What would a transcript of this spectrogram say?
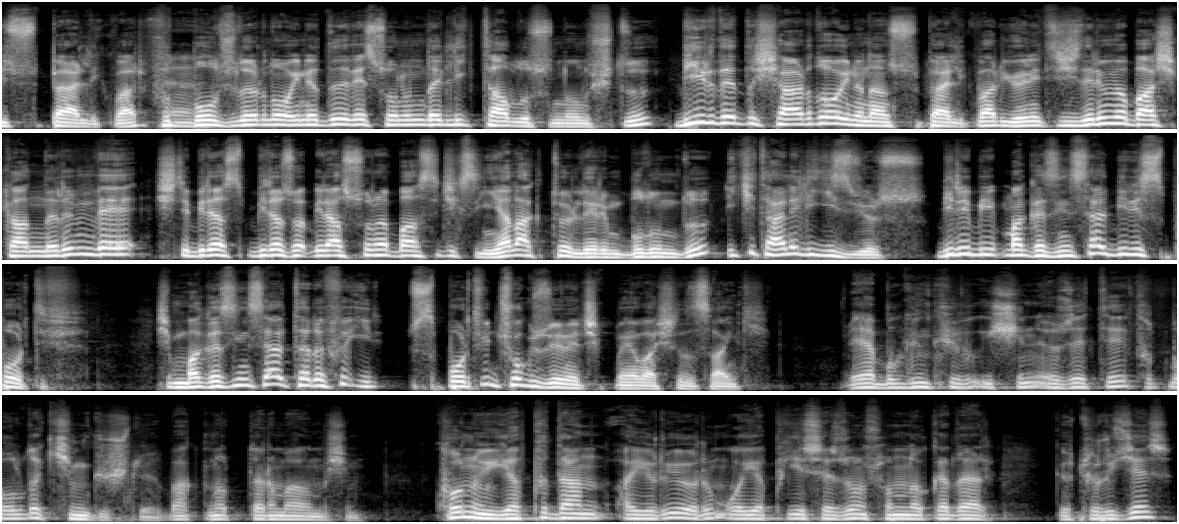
bir Süper Lig var. Futbolcuların oynadığı ve sonunda lig tablosunun oluştuğu. Bir de dışarıda oynanan Süper Lig var. Yöneticilerin ve başkanların ve işte biraz biraz biraz sonra bahsedeceksin yan aktörlerin bulunduğu iki tane lig izliyoruz. Biri bir magazinsel, biri sportif. Şimdi magazinsel tarafı sportifin çok üzerine çıkmaya başladı sanki. Ya bugünkü işin özeti futbolda kim güçlü? Bak notlarımı almışım. Konuyu yapıdan ayırıyorum. O yapıyı sezon sonuna kadar götüreceğiz.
